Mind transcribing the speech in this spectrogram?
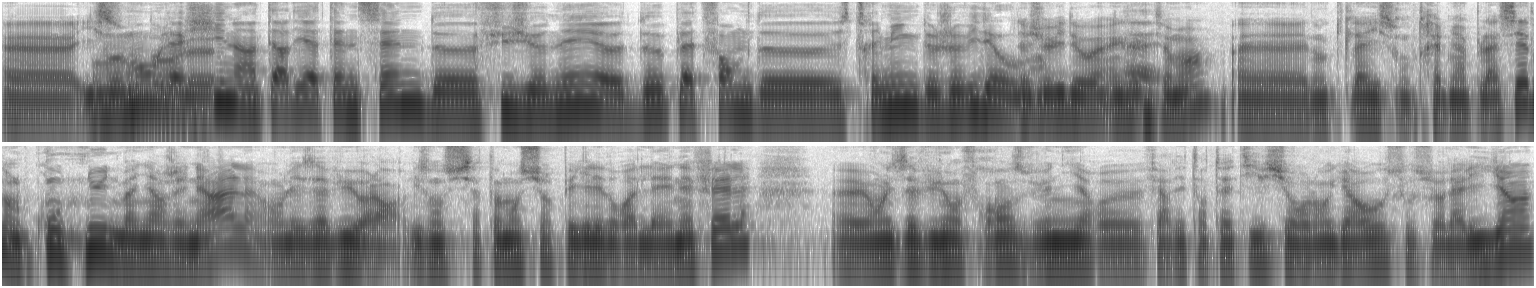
Euh, Au moment où la Chine a interdit à Tencent de fusionner euh, deux plateformes de streaming de jeux vidéo. De hein. jeux vidéo, exactement. Euh, donc là, ils sont très bien placés. Dans le contenu, de manière générale, on les a vus. Alors, ils ont certainement surpayé les droits de la NFL. on les a vus en France venir faire des tentatives sur Roland Garros ou sur la Ligue 1.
